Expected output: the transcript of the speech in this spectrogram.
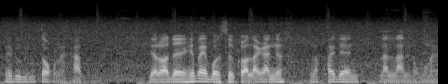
เพื่อดูน้ำตกนะครับ เดี๋ยวเราเดินขึ้นไปบนสุดก่อนแล้วกันเนอะแล้วค่อยเดินหลั่นๆลงมา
